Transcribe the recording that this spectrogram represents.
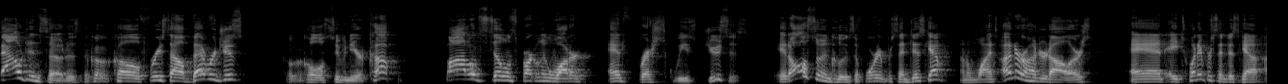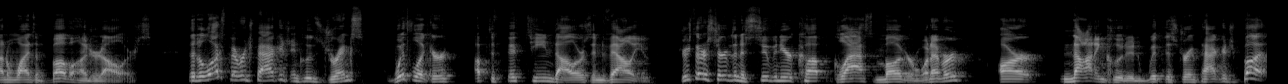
fountain sodas, the Coca Cola freestyle beverages, Coca Cola souvenir cup, bottled still and sparkling water, and fresh squeezed juices. It also includes a 40% discount on wines under $100 and a 20% discount on wines above $100. The deluxe beverage package includes drinks with liquor up to $15 in value. Drinks that are served in a souvenir cup, glass, mug, or whatever are not included with this drink package, but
